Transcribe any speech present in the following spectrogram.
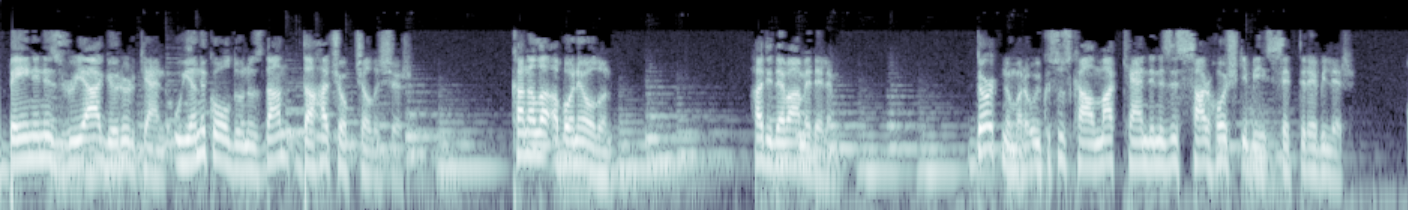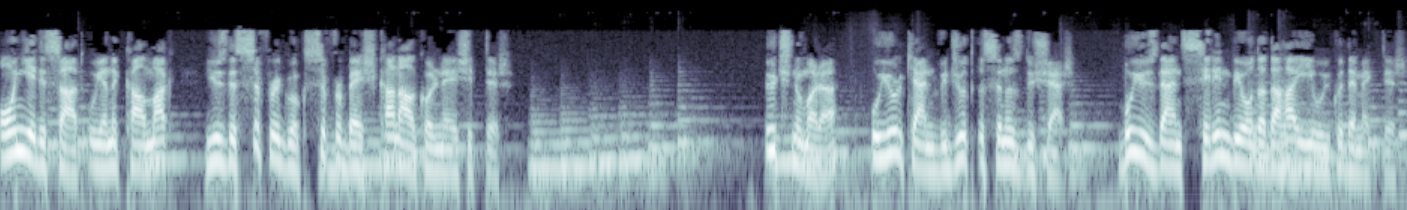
Beyniniz rüya görürken uyanık olduğunuzdan daha çok çalışır. Kanala abone olun. Hadi devam edelim. 4 numara uykusuz kalmak kendinizi sarhoş gibi hissettirebilir. 17 saat uyanık kalmak %0,05 kan alkolüne eşittir. 3 numara, uyurken vücut ısınız düşer. Bu yüzden serin bir oda daha iyi uyku demektir.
